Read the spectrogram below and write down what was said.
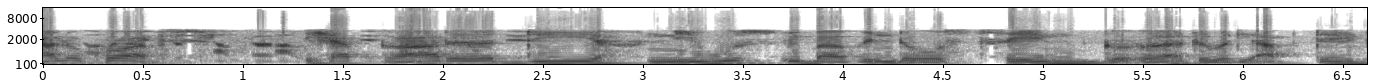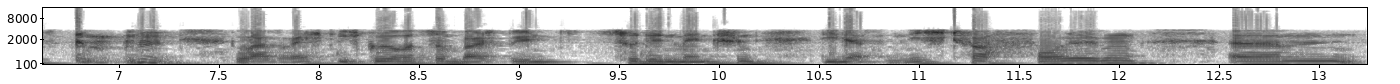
Hallo Kurt, ich habe gerade die News über Windows 10 gehört, über die Updates. Du hast recht, ich gehöre zum Beispiel zu den Menschen, die das nicht verfolgen, ähm,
